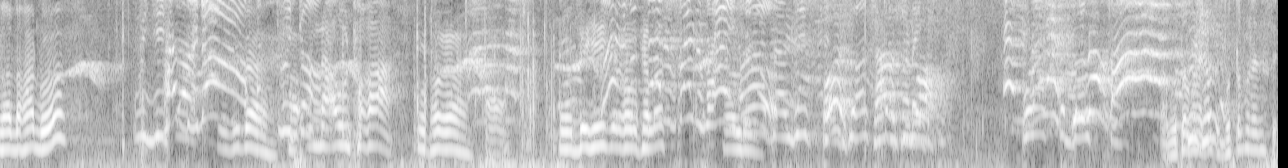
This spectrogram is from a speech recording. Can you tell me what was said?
জারটা ফাটবো ওই যেটা যেটা না উঠা ওঠো গা ও দেখি কীরকম খেলাস বোতল ফাটাইছে বোতল ফাটাইছে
